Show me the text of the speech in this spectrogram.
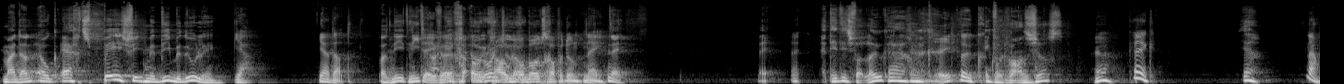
Maar dan ook echt specifiek met die bedoeling. Ja, ja dat. Want niet, Niet even, Ah, ik ga- oh, ik ook nog boodschappen doen. Nee. Nee. Nee. Ja, dit is wel leuk eigenlijk. Heel leuk. Ik word wel enthousiast. Ja. Kijk, Ja. nou,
